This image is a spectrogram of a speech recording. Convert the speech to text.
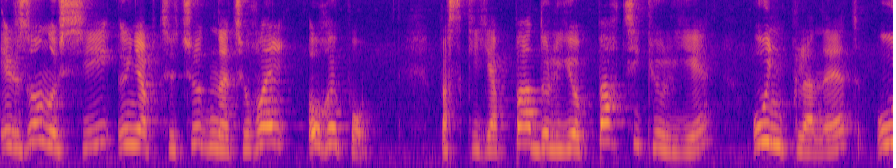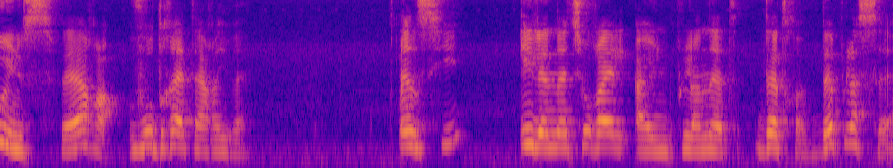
ils ont aussi une aptitude naturelle au repos, parce qu'il n'y a pas de lieu particulier où une planète ou une sphère voudrait arriver. Ainsi, il est naturel à une planète d'être déplacée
